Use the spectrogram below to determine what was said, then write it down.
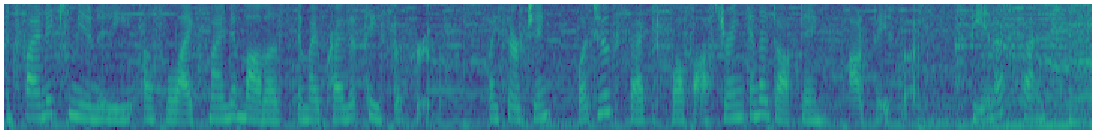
and find a community of like minded mamas in my private Facebook group by searching What to Expect While Fostering and Adopting on Facebook. See you next time.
